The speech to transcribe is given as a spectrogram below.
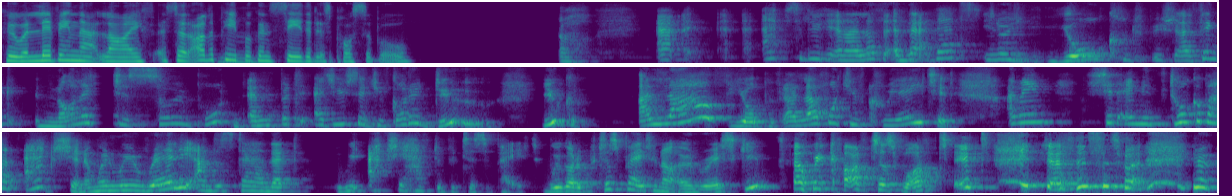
who are living that life so that other people mm. can see that it's possible. Oh, absolutely. And I love that. And that that's, you know, your contribution. I think knowledge is so important. And but as you said, you've got to do. You could I love your I love what you've created. I mean, shit, I mean, talk about action. And when we really understand that we actually have to participate. We've got to participate in our own rescue. we can't just want it. You know, this is what you know.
